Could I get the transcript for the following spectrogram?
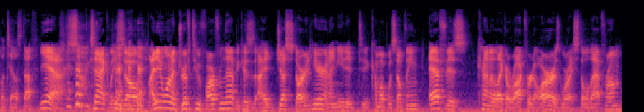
Hotel stuff. Yeah, exactly. So I didn't want to drift too far from that because I had just started here and I needed to come up with something. F is kind of like a Rockford R, is where I stole that from.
